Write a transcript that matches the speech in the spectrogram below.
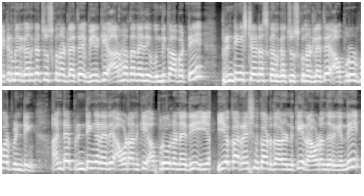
ఇక్కడ మీరు కనుక చూసుకున్నట్లయితే వీరికి అర్హత అనేది ఉంది కాబట్టి ప్రింటింగ్ స్టేటస్ కనుక చూసుకున్నట్లయితే అప్రూవ్డ్ ఫర్ ప్రింటింగ్ అంటే ప్రింటింగ్ అనేది అవడానికి అప్రూవల్ అనేది ఈ- ఈ యొక్క రేషన్ కార్డు దారునికి రావడం జరిగింది.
